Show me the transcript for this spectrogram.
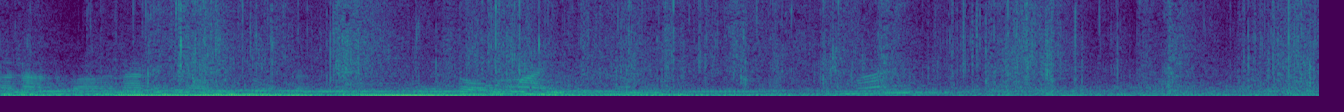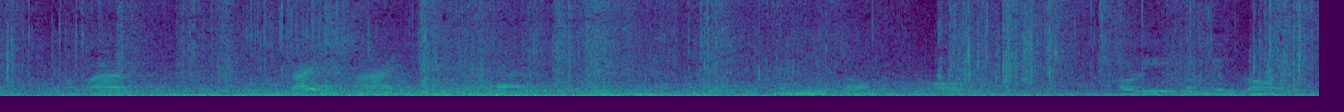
ขนาดว่าหน้าเล็กน้อยกันคือสองใหม่มัเอาว่ได้ท้ายอยู่ได้ไม่มีสองกระสอบเขารีดมันเรียบร้อย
